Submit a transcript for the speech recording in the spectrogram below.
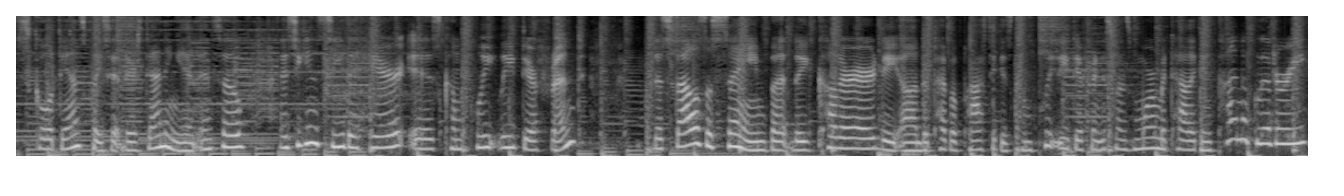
school dance playset they're standing in. And so as you can see, the hair is completely different. The style is the same, but the color, the, uh, the type of plastic is completely different. This one's more metallic and kind of glittery.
